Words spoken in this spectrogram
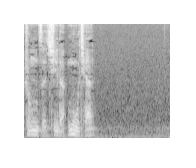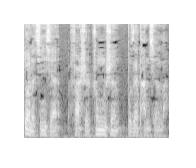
钟子期的墓前，断了琴弦，发誓终身不再弹琴了。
